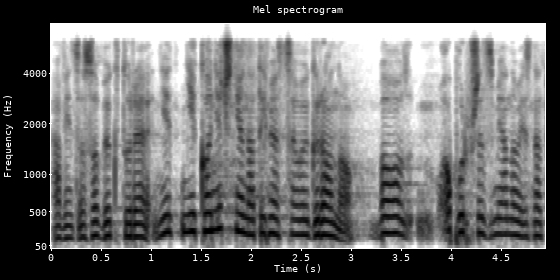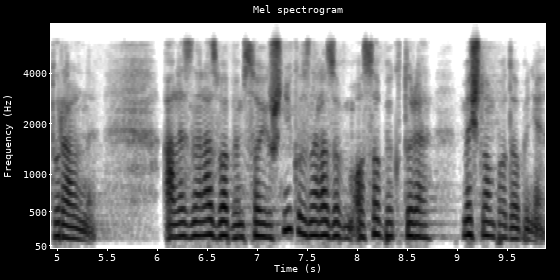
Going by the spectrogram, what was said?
A więc osoby, które nie, niekoniecznie natychmiast całe grono, bo opór przed zmianą jest naturalny, ale znalazłabym sojuszników, znalazłabym osoby, które myślą podobnie.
